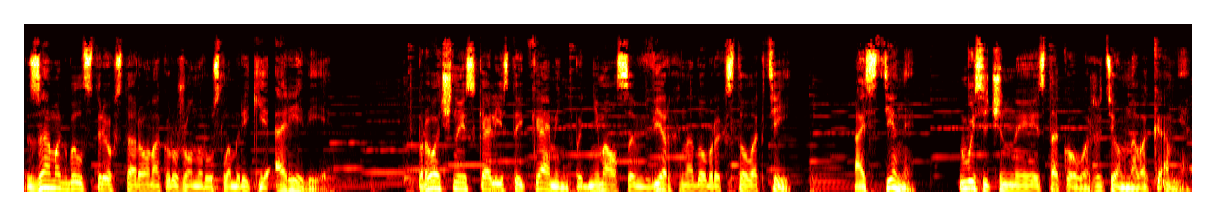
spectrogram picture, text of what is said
замок был с трех сторон окружен руслом реки Аревии. Прочный скалистый камень поднимался вверх на добрых сто локтей – а стены, высеченные из такого же темного камня,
